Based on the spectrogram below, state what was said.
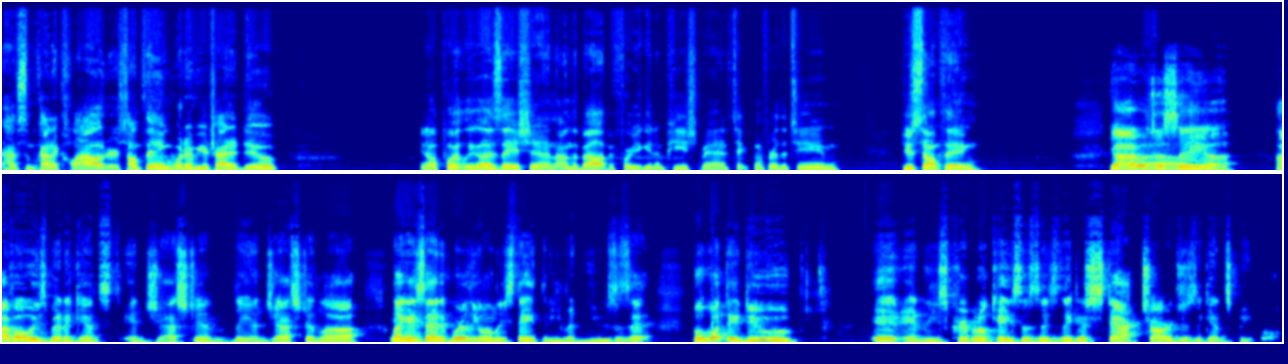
have some kind of cloud or something, whatever you're trying to do, you know, put legalization on the ballot before you get impeached, man. Take one for the team. Do something. Yeah, I would just um, say uh, I've always been against ingestion, the ingestion law. Like I Mhm. said, we're the only state that even uses it. But what they do in, in these criminal cases is they just stack charges against people.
